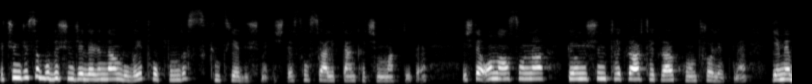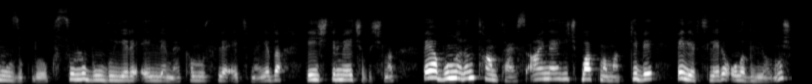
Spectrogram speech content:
Üçüncüsü bu düşüncelerinden dolayı toplumda sıkıntıya düşmek, işte sosyallikten kaçınmak gibi. İşte ondan sonra görünüşünü tekrar tekrar kontrol etme, yeme bozukluğu, kusurlu bulduğu yeri elleme, kamufle etme ya da değiştirmeye çalışmak veya bunların tam tersi aynaya hiç bakmamak gibi belirtileri olabiliyormuş.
